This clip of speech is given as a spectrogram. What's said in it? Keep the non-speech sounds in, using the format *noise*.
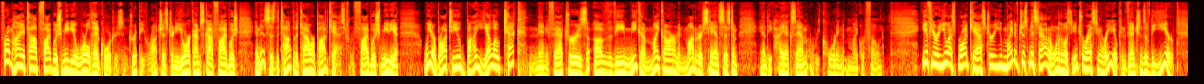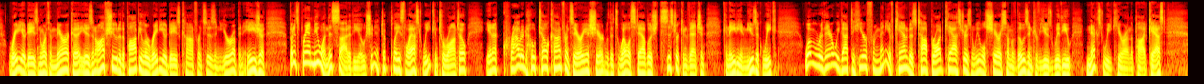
From high atop Feibush Media World Headquarters in drippy Rochester, New York, I'm Scott Feibush, and this is the Top of the Tower podcast from Feibush Media. We are brought to you by Yellowtec, manufacturers of the Mika mic arm and monitor stand system and the IXM recording microphone. If you're a U.S. broadcaster, you might have just missed out on one of the most interesting radio conventions of the year. Radio Days North America is an offshoot of the popular Radio Days conferences in Europe and Asia, but it's brand new on this side of the ocean. It took place last week in Toronto in a crowded hotel conference area shared with its well established sister convention, Canadian Music Week. While we were there, we got to hear from many of Canada's top broadcasters, and we will share some of those interviews with you next week here on the podcast.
